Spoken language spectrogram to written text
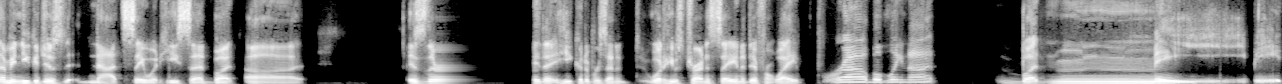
I mean, you could just not say what he said, but uh, is there that he could have presented what he was trying to say in a different way? Probably not, but maybe.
